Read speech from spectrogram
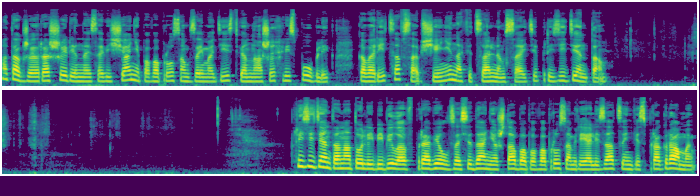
а также расширенное совещание по вопросам взаимодействия наших республик, говорится в сообщении на официальном сайте президента. Президент Анатолий Бибилов провел заседание штаба по вопросам реализации инвестпрограммы.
